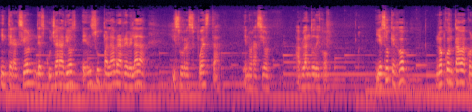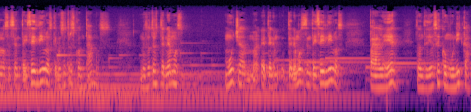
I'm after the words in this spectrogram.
interacción de escuchar a Dios en su palabra revelada y su respuesta en oración, hablando de Job. Y eso que Job no contaba con los 66 libros que nosotros contamos. Nosotros tenemos muchas, eh, tenemos, tenemos 66 libros para leer, donde Dios se comunica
